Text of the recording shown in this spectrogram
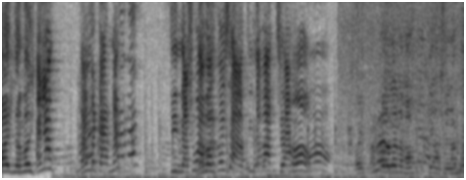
আয় নামাই আইলাম নাম্বারটা না তিনটা সময় আবার কইছা তিনটা বাচ্চা হো ওই করে দেন মাম কে বসে জানো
